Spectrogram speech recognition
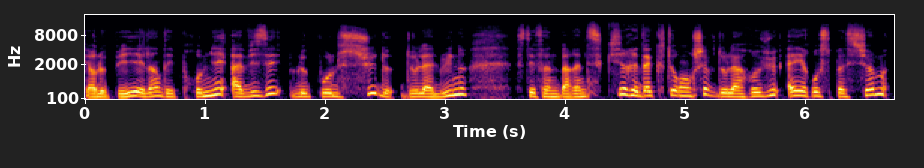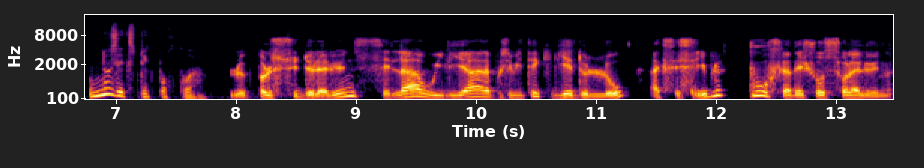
car le pays est l'un des premiers à viser le pôle sud de la Lune. Stéphane Barensky, rédacteur en chef de la revue Aérospatium, nous explique pourquoi. Le pôle sud de la Lune, c'est là où il y a la possibilité qu'il y ait de l'eau accessible pour faire des choses sur la Lune,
